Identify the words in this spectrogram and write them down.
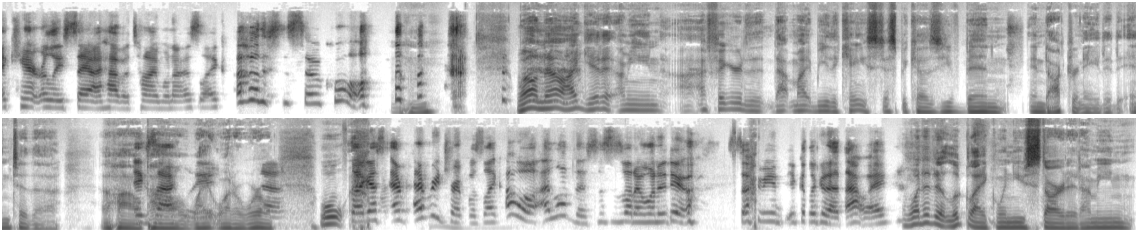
I can't really say I have a time when I was like, oh, this is so cool. Mhm. well, no, I get it. I mean, I figured that that might be the case just because you've been indoctrinated into the Ohiopyle whitewater world. Yeah. Well, So I guess every, every trip was like, oh, I love this. This is what I want to do. So I mean, you could look at it that way. what did it look like when you started? I mean,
